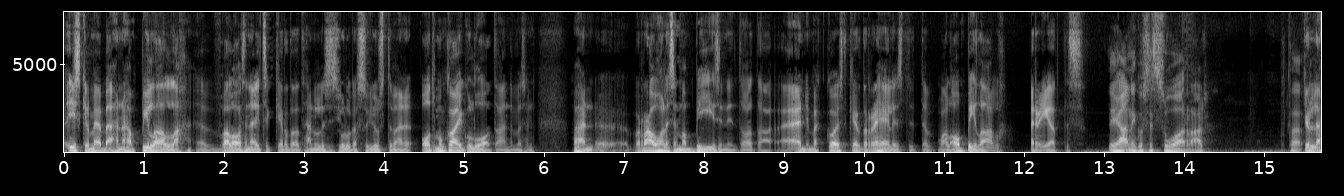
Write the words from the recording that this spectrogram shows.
iskelmä hän on ihan pilalla. Valo siinä itse kertoo, että hän oli siis julkaissut just tämän Oot mun kaikuluotain tämmöisen vähän rauhallisemman biisin, niin tuota, Andy McCoy kertoi rehellisesti, että Valo on pilalla periaatteessa. Ihan niin kuin se suoraan. Mutta, Kyllä.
